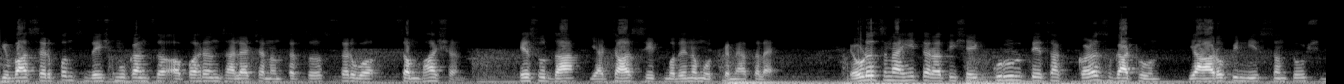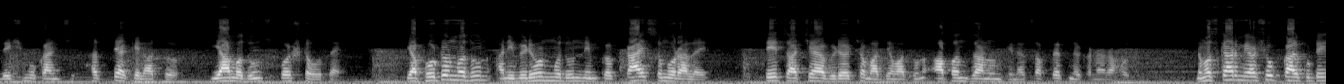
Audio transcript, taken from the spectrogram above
किंवा सरपंच देशमुखांचं अपहरण झाल्याच्या नंतरचं सर्व संभाषण हे सुद्धा या चार्जशीटमध्ये नमूद करण्यात आलं आहे एवढंच नाही तर अतिशय क्रूरतेचा कळस गाठून या आरोपींनी संतोष देशमुखांची हत्या केल्याचं यामधून स्पष्ट होत आहे या फोटोंमधून आणि व्हिडिओमधून नेमकं काय समोर आलंय तेच आजच्या या व्हिडिओच्या माध्यमातून आपण जाणून घेण्याचा प्रयत्न करणार आहोत. नमस्कार मी अशोक काळकुटे.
